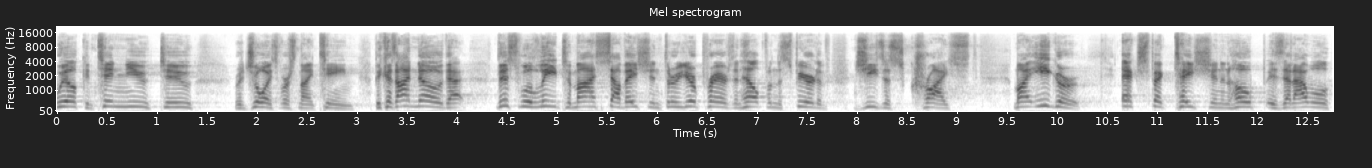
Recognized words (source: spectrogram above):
will continue to rejoice, verse 19, because I know that this will lead to my salvation through your prayers and help from the Spirit of Jesus Christ. My eager expectation and hope is that I will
